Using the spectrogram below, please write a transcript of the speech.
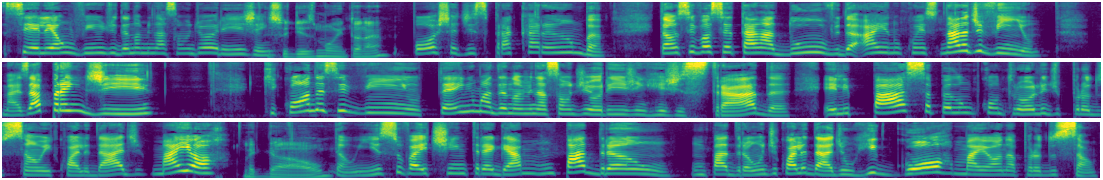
se ele é um vinho de denominação de origem. Isso diz muito, né? Poxa, diz pra caramba. Então, se você tá na dúvida, ai, eu não conheço nada de vinho, mas aprendi que quando esse vinho tem uma denominação de origem registrada, ele passa por um controle de produção e qualidade maior. Legal. Então, isso vai te entregar um padrão, um padrão de qualidade, um rigor maior na produção.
